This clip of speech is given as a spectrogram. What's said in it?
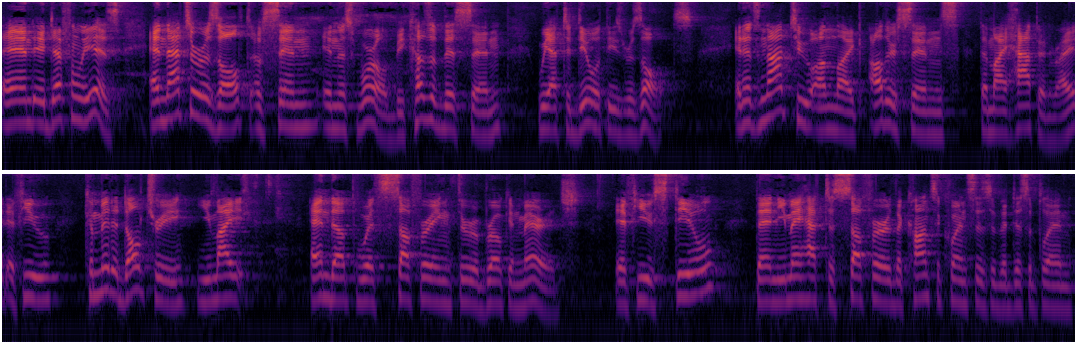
and it definitely is. And that's a result of sin in this world. Because of this sin, we have to deal with these results. And it's not too unlike other sins that might happen, right? If you commit adultery, you might end up with suffering through a broken marriage. If you steal, then you may have to suffer the consequences of the discipline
